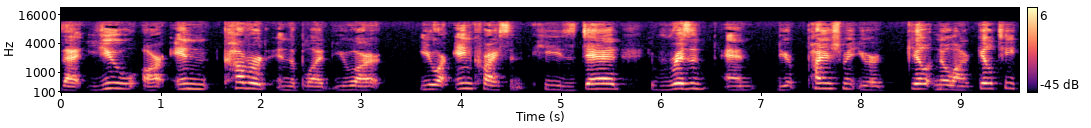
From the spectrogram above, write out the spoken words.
that you are in covered in the blood. You are you are in Christ and he's dead, risen and your punishment, your guilt no longer guilty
